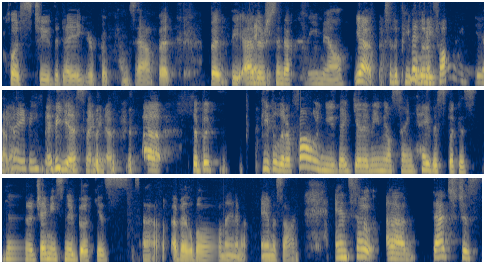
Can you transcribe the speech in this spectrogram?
close to the day your book comes out, but but the others maybe. send out an email. Yeah, to the people maybe. that are following. Yeah, yeah, maybe, maybe yes, maybe no. Uh, the book people that are following you, they get an email saying, "Hey, this book is you know Jamie's new book is uh, available on Amazon," and so um, that's just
